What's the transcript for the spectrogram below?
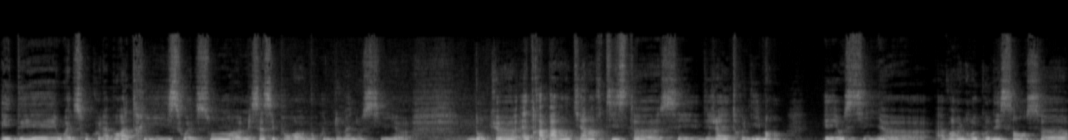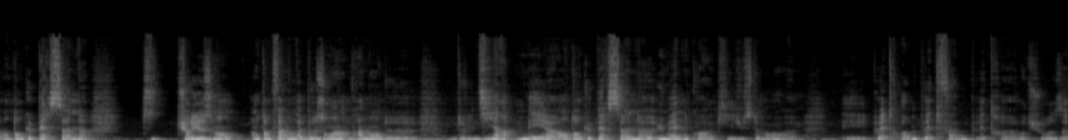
aidées ou elles sont collaboratrices ou elles sont mais ça c'est pour beaucoup de domaines aussi donc être à part entière artiste c'est déjà être libre et aussi avoir une reconnaissance en tant que personne qui curieusement en tant que femme on a besoin vraiment de de le dire mais en tant que personne humaine quoi qui justement et peut être homme, peut être femme, peut être euh, autre chose.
